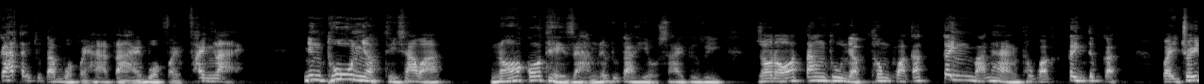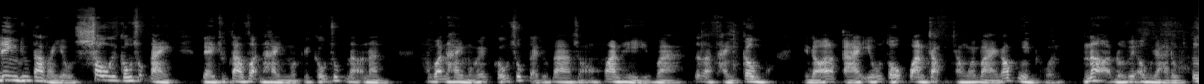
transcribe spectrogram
cát ấy, chúng ta buộc phải hạ tải, buộc phải phanh lại. Nhưng thu nhập thì sao ạ? Nó có thể giảm nếu chúng ta hiểu sai tư duy. Do đó, tăng thu nhập thông qua các kênh bán hàng, thông qua các kênh tiếp cận. Vậy trading chúng ta phải hiểu sâu cái cấu trúc này để chúng ta vận hành một cái cấu trúc nợ nần, vận hành một cái cấu trúc để chúng ta cho hoan hỉ và rất là thành công. Thì đó là cái yếu tố quan trọng trong cái bài góc nhìn của nợ đối với ông già đầu tư.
